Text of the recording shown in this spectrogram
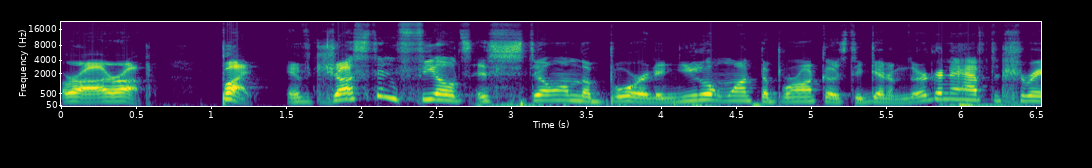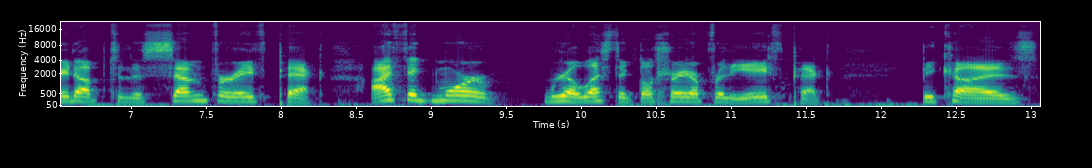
or, or up. But if Justin Fields is still on the board and you don't want the Broncos to get him, they're going to have to trade up to the 7th or 8th pick. I think more realistic, they'll trade up for the 8th pick because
